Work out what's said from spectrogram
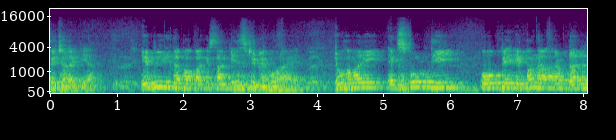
पे चला गया। ये पहली दफ़ा पाकिस्तान की हिस्ट्री में हो रहा है। जो हमारी एक्सपोर्ट थी, वो पहले 15 अरब डॉलर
